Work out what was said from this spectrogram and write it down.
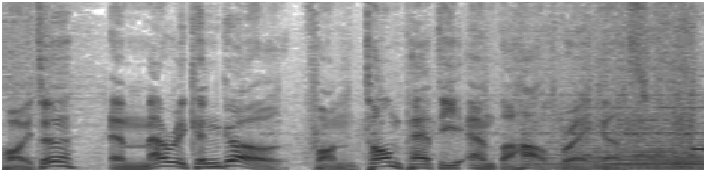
Heute American Girl von Tom Petty and the Heartbreakers.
